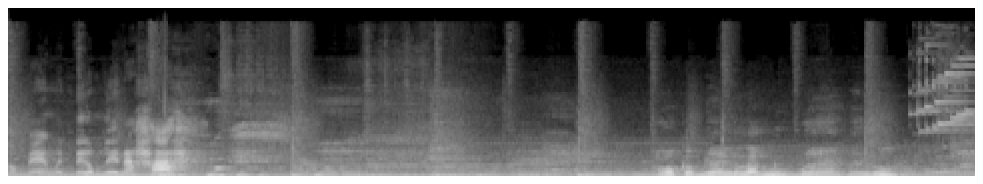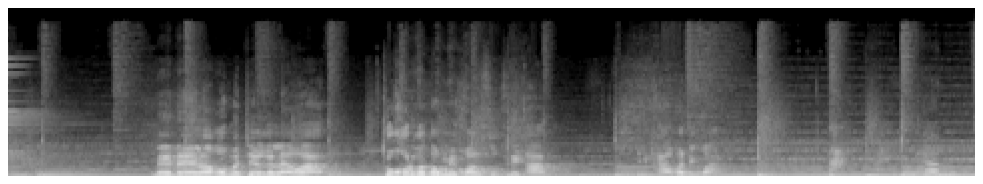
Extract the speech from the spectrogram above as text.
กับแม่เหมือนเดิมเลยนะคะ พ่อกับแม่ก็รักหนูมากนะลูก ไหนๆเราก็มาเจอกันแล้วอะทุกคนก็ต้องมีความสุขสิครับ กินข้าวกันดีกว่า ไปแล้วลูก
